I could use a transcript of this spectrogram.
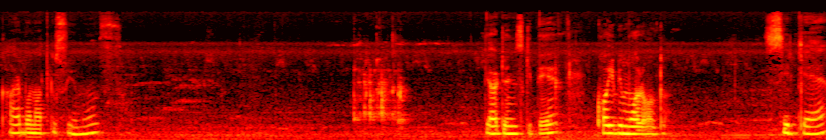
Karbonatlı suyumuz. Gördüğünüz gibi koyu bir mor oldu. Sirke.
